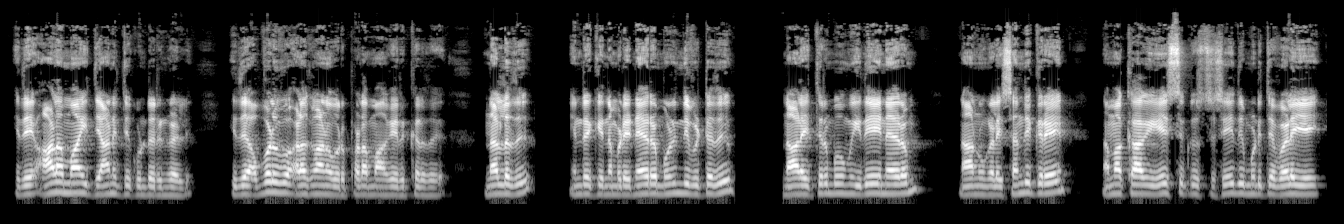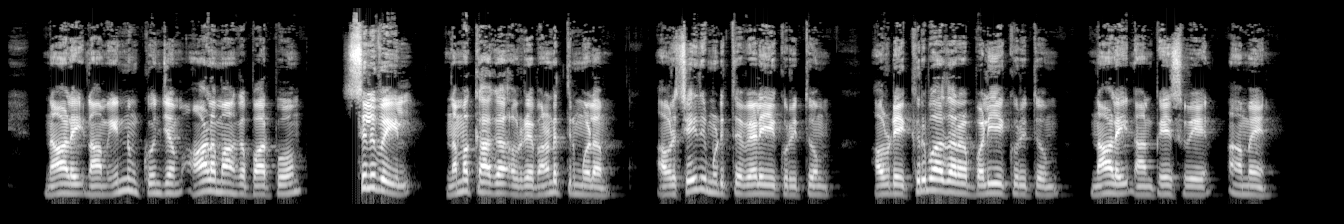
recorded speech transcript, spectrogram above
இதை ஆழமாய் தியானித்துக் கொண்டிருங்கள். இது அவ்வளவு அழகான ஒரு படமாக இருக்கிறது. நல்லது. இன்றைக்கு நம்முடைய நேரம் முடிந்து விட்டது. நாளை திரும்பவும் இதே நேரம் நான் உங்களை சந்திக்கிறேன். நமக்காக இயேசு கிறிஸ்து செய்து முடித்த வேலையை நாளை நாம் இன்னும் கொஞ்சம் ஆழமாக பார்ப்போம். சிலுவையில் நமக்காக அவருடைய மரணத்தின் மூலம் அவர் செய்து முடித்த வேலையை குறித்தும் அவருடைய கிருபாதார பலியை குறித்தும் நாளை நான் பேசுவேன். ஆமேன்.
